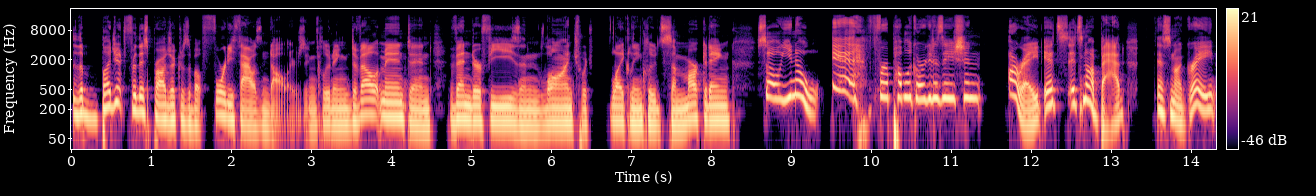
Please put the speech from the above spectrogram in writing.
The budget for this project was about $40,000, including development and vendor fees and launch, which likely includes some marketing. So, you know, eh, for a public organization, all right, it's it's not bad. It's not great.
